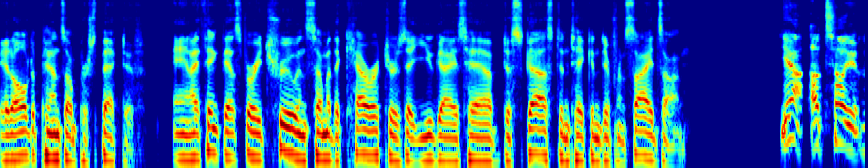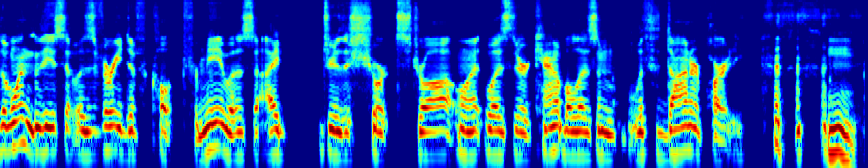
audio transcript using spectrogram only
It all depends on perspective. And I think that's very true in some of the characters that you guys have discussed and taken different sides on. Yeah, I'll tell you, the one of these that was very difficult for me was I drew the short straw on it was their cannibalism with the Donner Party. mm.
